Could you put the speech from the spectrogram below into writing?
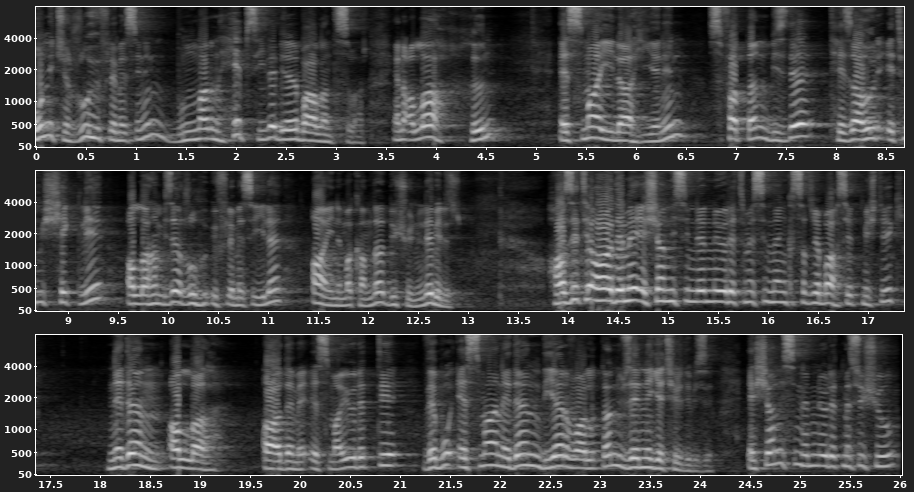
Onun için ruh üflemesinin bunların hepsiyle birer bağlantısı var. Yani Allah'ın esma ilahiyenin sıfatlarının bizde tezahür etmiş şekli Allah'ın bize ruh üflemesiyle aynı makamda düşünülebilir. Hazreti Adem'e eşyanın isimlerini öğretmesinden kısaca bahsetmiştik. Neden Allah Adem'e esmayı öğretti ve bu esma neden diğer varlıkların üzerine geçirdi bizi? Eşyanın isimlerini öğretmesi şu,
